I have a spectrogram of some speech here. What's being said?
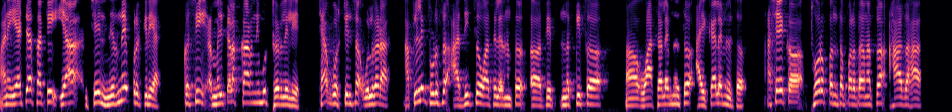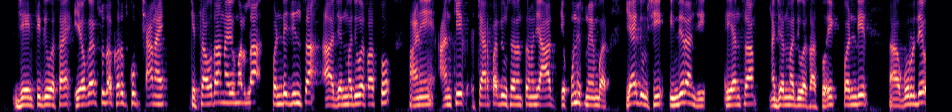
आणि याच्यासाठी याचे निर्णय प्रक्रिया कशी म्हणजे त्याला कारणीभूत ठरलेली आहे ह्या गोष्टींचा उलगडा आपल्याला एक थोडंसं अधिकचं वाचल्यानंतर ते नक्कीच वाचायला मिळतं ऐकायला मिळतं. अशा एक थोर पंतप्रधानाचा हा हा जयंती दिवस आहे. योगायोग सुद्धा खरंच खूप छान आहे की चौदा नोव्हेंबरला पंडितजींचा जन्मदिवस असतो आणि आणखी एक चार पाच दिवसानंतर म्हणजे आज एकोणीस नोव्हेंबर या दिवशी इंदिराजी यांचा जन्मदिवस असतो. एक पंडित गुरुदेव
